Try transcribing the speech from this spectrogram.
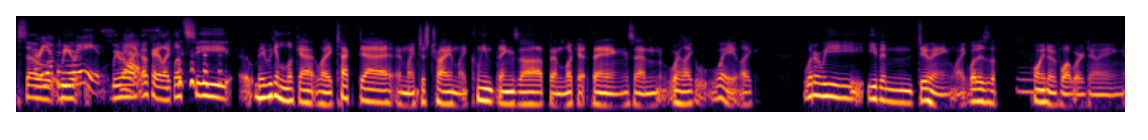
So hurry up and we, wait. We were yes. like, okay, like let's see, maybe we can look at like tech debt and like just try and like clean things up and look at things. And we're like, wait, like, what are we even doing? Like, what is the mm. point of what we're doing?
